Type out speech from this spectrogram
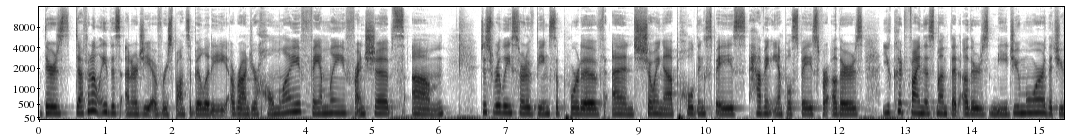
there's definitely this energy of responsibility around your home life, family, friendships, um, just really sort of being supportive and showing up, holding space, having ample space for others. You could find this month that others need you more, that you,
